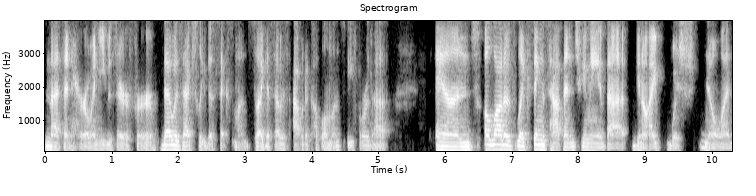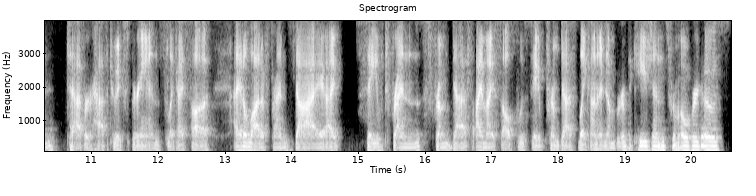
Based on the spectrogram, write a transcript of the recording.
meth and heroin user for that was actually the six months. So I guess I was out a couple of months before that. And a lot of like things happened to me that, you know, I wish no one to ever have to experience. Like I saw, I had a lot of friends die. I saved friends from death. I myself was saved from death, like on a number of occasions from overdose.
